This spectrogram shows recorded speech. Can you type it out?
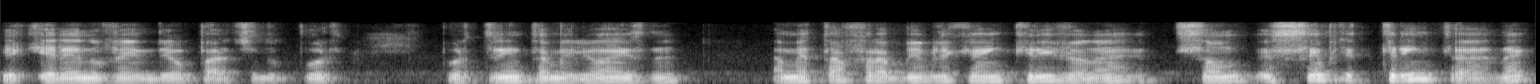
e querendo vender o partido por, por 30 milhões, né? A metáfora bíblica é incrível, né? São sempre 30, né?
